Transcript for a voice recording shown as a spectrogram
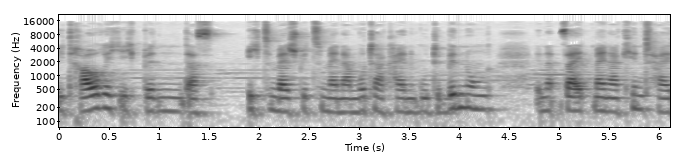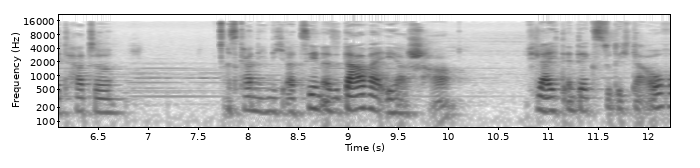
wie traurig ich bin, dass ich zum Beispiel zu meiner Mutter keine gute Bindung in, seit meiner Kindheit hatte. Das kann ich nicht erzählen. Also da war eher Scham. Vielleicht entdeckst du dich da auch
